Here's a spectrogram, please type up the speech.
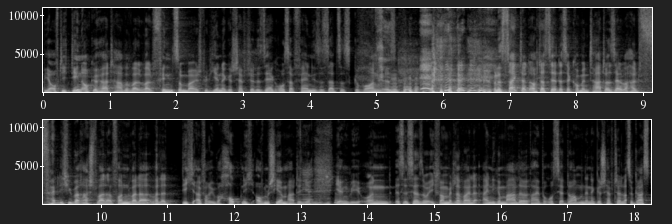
Wie oft ich den auch gehört habe, weil, weil Finn zum Beispiel hier in der Geschäftsstelle sehr großer Fan dieses Satzes geworden ist. und es zeigt halt auch, dass der, dass der Kommentator selber halt völlig überrascht war davon, weil er, weil er dich einfach überhaupt nicht auf dem Schirm hatte Ja, irgendwie. Und es ist ja so, ich war mittlerweile einige Male bei Borussia Dortmund in der Geschäftsstelle zu Gast.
